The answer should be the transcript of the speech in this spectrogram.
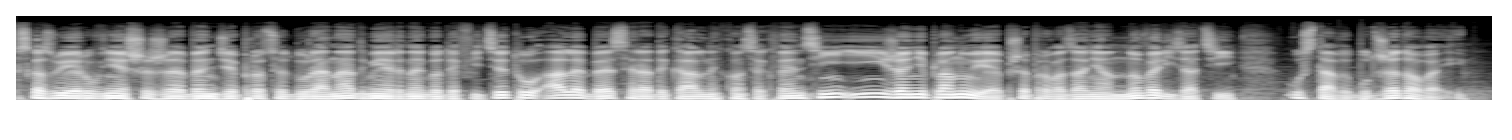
Wskazuje również, że będzie procedura nad nadmiernego deficytu, ale bez radykalnych konsekwencji i że nie planuje przeprowadzania nowelizacji ustawy budżetowej.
